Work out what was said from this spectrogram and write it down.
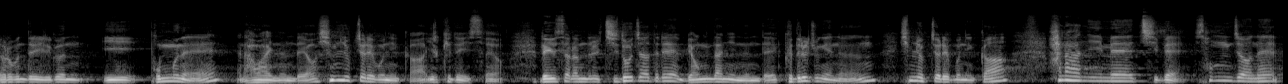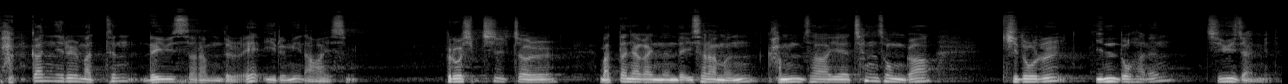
여러분들이 읽은 이 본문에 나와 있는데요. 16절에 보니까 이렇게 돼 있어요. 레위 사람들 지도자들의 명단이 있는데 그들 중에는 16절에 보니까 하나님의 집에 성전의 바깥 일을 맡은 레위 사람들의 이름이 나와 있습니다. 그리고 17절 마따냐가 있는데 이 사람은 감사의 찬송과 기도를 인도하는 지휘자입니다.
